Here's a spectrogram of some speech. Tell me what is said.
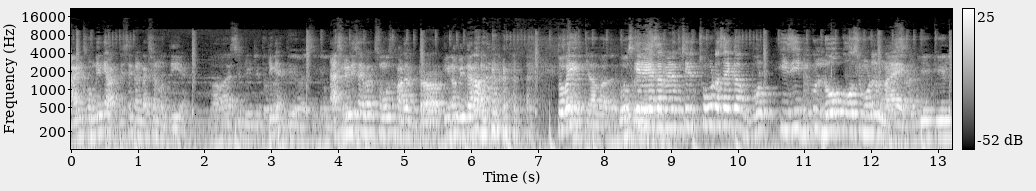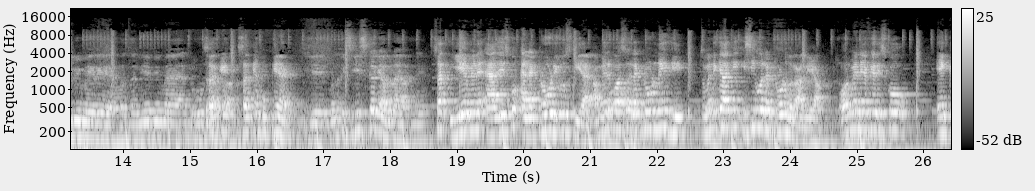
आयंस होंगे क्या जिससे कंडक्शन होती है? हाँ एसिडिटी तो ठीक है। है एसिडिटी से समोसा खाने डर इनो पीते हैं ना। तो भाई क्या बात है उसके लिए सर। मैंने कुछ एक छोटा सा एक बहुत इजी बिल्कुल लो कॉस्ट मॉडल बनाया है सर, ये कील भी मेरे है मतलब ये भी मैं ढूंढ सर के सर के हुक्के हैं। ये मतलब इस चीज़ का क्या बनाया आपने? सर ये मैंने एज इसको इलेक्ट्रोड यूज़ किया है। अब मेरे पास तो इलेक्ट्रोड नहीं थी तो मैंने क्या कि इसी को इलेक्ट्रोड बना लिया। और मैंने फिर इसको एक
